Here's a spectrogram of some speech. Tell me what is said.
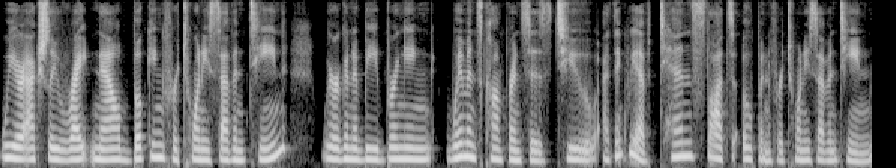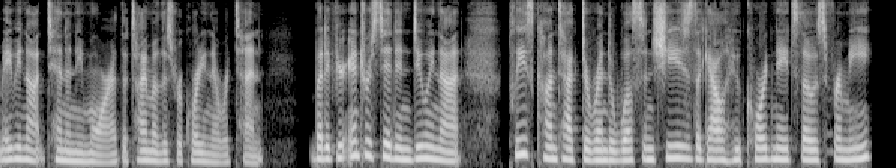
We are actually right now booking for 2017. We're going to be bringing women's conferences to, I think we have 10 slots open for 2017, maybe not 10 anymore. At the time of this recording, there were 10. But if you're interested in doing that, please contact Dorinda Wilson. She's the gal who coordinates those for me,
